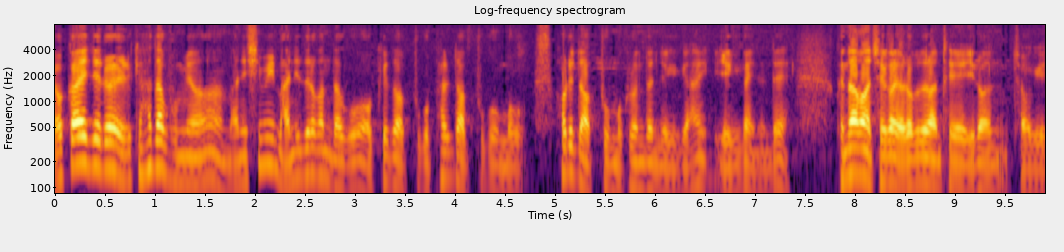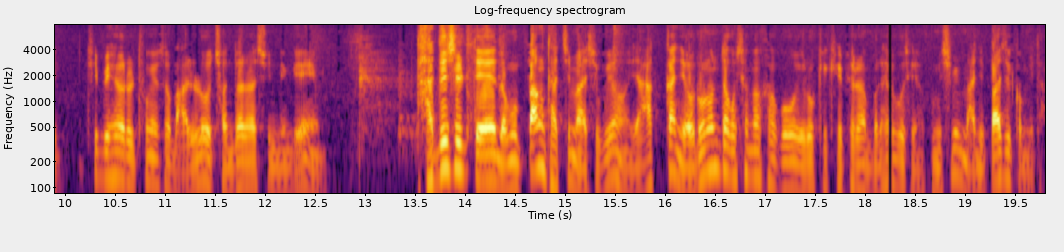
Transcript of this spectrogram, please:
자 역가이즈를 이렇게 하다 보면 많이 힘이 많이 들어간다고 어깨도 아프고 팔도 아프고 뭐 허리도 아프고 뭐 그런다는 얘기가 얘기가 있는데 그나마 제가 여러분들한테 이런 저기 TV 헤어를 통해서 말로 전달할 수 있는 게 닫으실 때 너무 빵 닫지 마시고요. 약간 열어놓는다고 생각하고 이렇게 개폐를 한번 해보세요. 그럼 힘이 많이 빠질 겁니다.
